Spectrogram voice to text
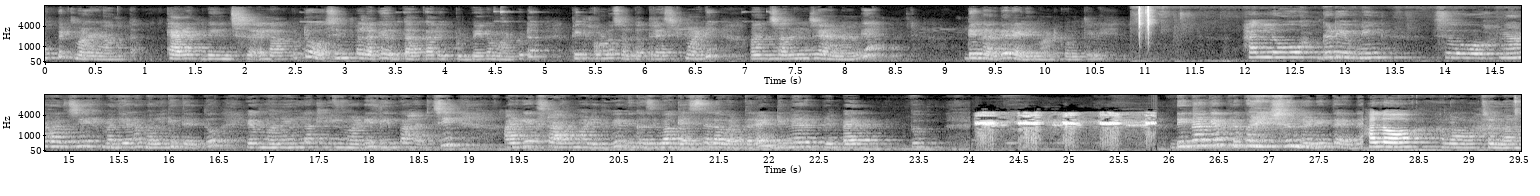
ಉಪ್ಪಿಟ್ಟು ಮಾಡೋಣ ಅಂತ. ಕ್ಯಾರೆಟ್ ಬೀನ್ಸ್ ಎಲ್ಲ ಹಾಕ್ಬಿಟ್ಟು ಸಿಂಪಲ್ಲಾಗಿ ಒಂದು ತರಕಾರಿ ಉಪ್ಪಿಟ್ಟು ಬೇಗ ಮಾಡಿಬಿಟ್ಟು ತಿಂದ್ಕೊಂಡು ಸ್ವಲ್ಪ ಹೊತ್ತು ರೆಸ್ಟ್ ಮಾಡಿ ಒಂದು ಸಂಜೆ ಅನ್ನೋಂಗೆ ಡಿನ್ನರ್ಗೆ ರೆಡಿ ಮಾಡ್ಕೊತೀನಿ. ಹಲೋ ಗುಡ್ ಈವ್ನಿಂಗ್ ಸೊ ನಾನು ಅಜ್ಜಿ ಮಧ್ಯಾಹ್ನ ಮಲಗಿದ್ದೆದ್ದು ಇವಾಗ ಮನೆಯೆಲ್ಲ ಕ್ಲೀನ್ ಮಾಡಿ ದೀಪ ಹಚ್ಚಿ ಅಡುಗೆಗೆ ಸ್ಟಾರ್ಟ್ ಮಾಡಿದ್ವಿ ಬಿಕಾಸ್ ಇವಾಗ ಗೆಸ್ಟ್ ಎಲ್ಲ ಬರ್ತಾರೆ. ಡಿನ್ನರ್ ಪ್ರಿಪೇರ್ ಡಿನ್ನರ್ಗೆ ಪ್ರಿಪರೇಷನ್ ನಡೀತಾ ಇದೆ. Hello hello Chandana.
